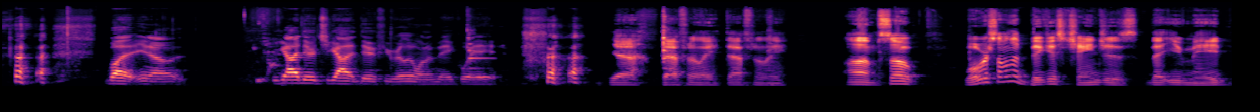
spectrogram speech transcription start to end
but you know, you gotta do what you gotta do if you really want to make weight. Yeah, definitely, definitely. Um, so what were some of the biggest changes that you made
